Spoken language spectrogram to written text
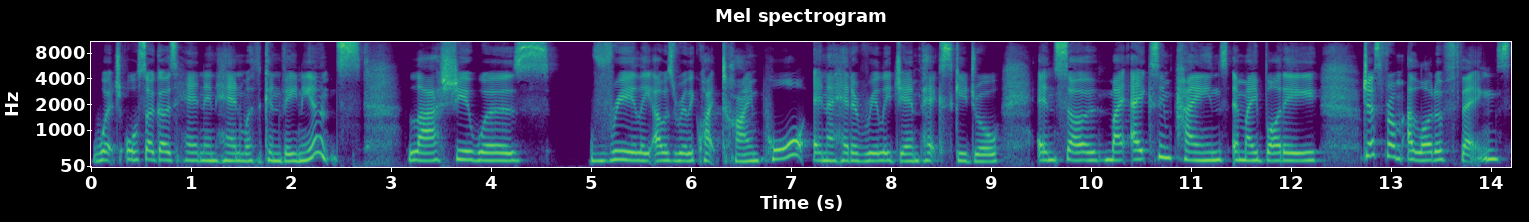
which also goes hand in hand with convenience. Last year was really, I was really quite time poor and I had a really jam packed schedule. And so my aches and pains in my body, just from a lot of things,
